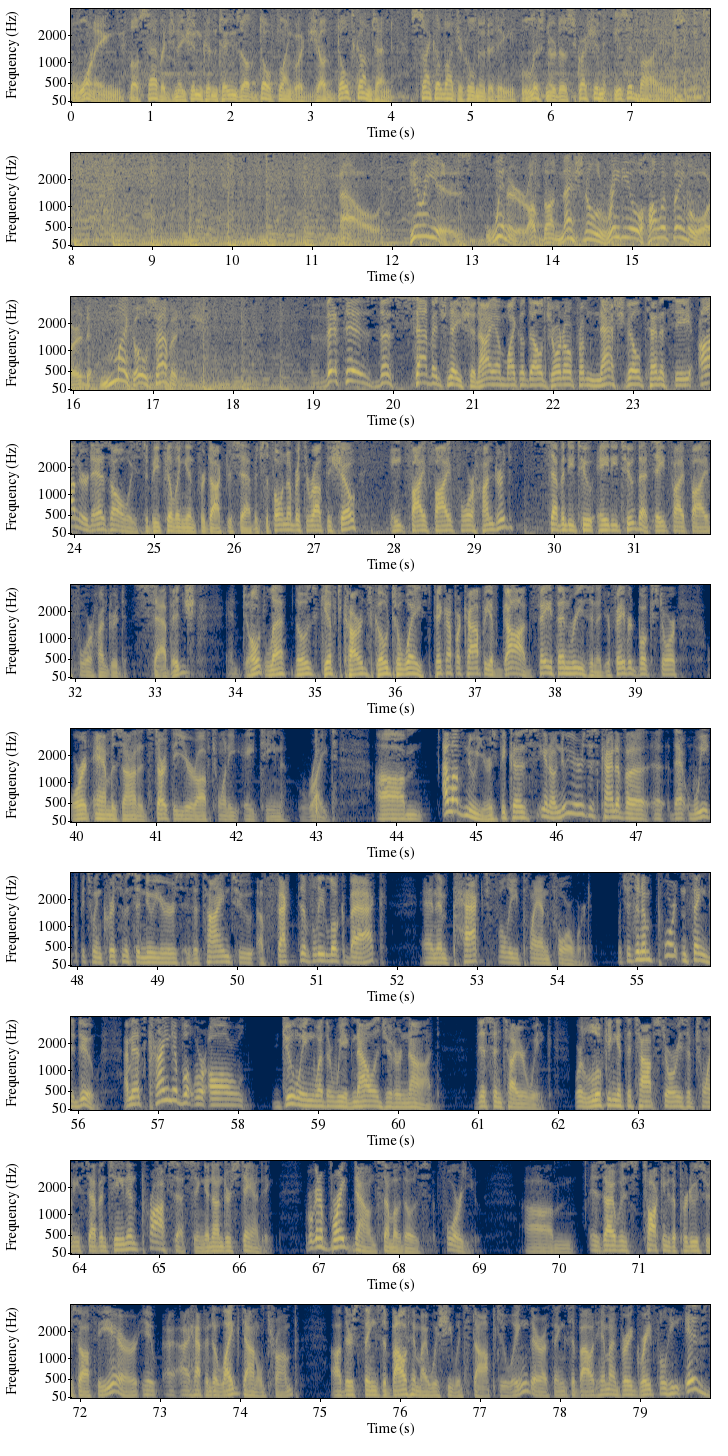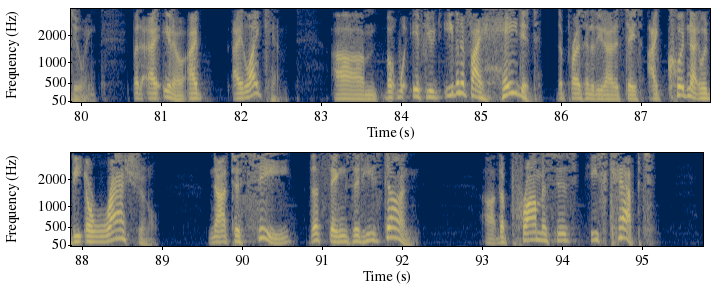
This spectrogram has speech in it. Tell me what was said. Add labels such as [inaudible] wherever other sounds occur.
Warning, the Savage Nation contains adult language, adult content, psychological nudity. Listener discretion is advised. Now, here he is, winner of the National Radio Hall of Fame Award, Michael Savage. This is the Savage Nation. I am Michael DelGiorno from Nashville, Tennessee. Honored as always to be filling in for Dr. Savage. The phone number throughout the show, 855 400 7282. That's 855 400 Savage. And don't let those gift cards go to waste. Pick up a copy of God, Faith, and Reason at your favorite bookstore or at Amazon and start the year off 2018 right. Um, I love New Year's because, you know, New Year's is kind of a, a, that week between Christmas and New Year's is a time to effectively look back and impactfully plan forward, which is an important thing to do. I mean, that's kind of what we're all doing, whether we acknowledge it or not, this entire week. We're looking at the top stories of 2017 and processing and understanding. We're going to break down some of those for you. Um, as I was talking to the producers off the air, it, I happen to like Donald Trump. Uh, there's things about him I wish he would stop doing. There are things about him I'm very grateful he is doing. But I, you know, I, I like him. Um, but if you, even if I hated the president of the United States, I could not, it would be irrational not to see the things that he's done, uh, the promises he's kept,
